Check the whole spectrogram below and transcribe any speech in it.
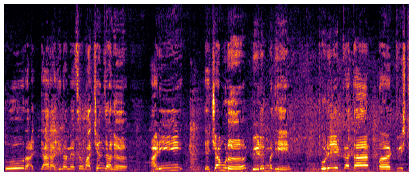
तो रा त्या राजीनाम्याचं वाचन झालं. आणि त्याच्यामुळं बेडगमध्ये थोडे एक आता ट्विस्ट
